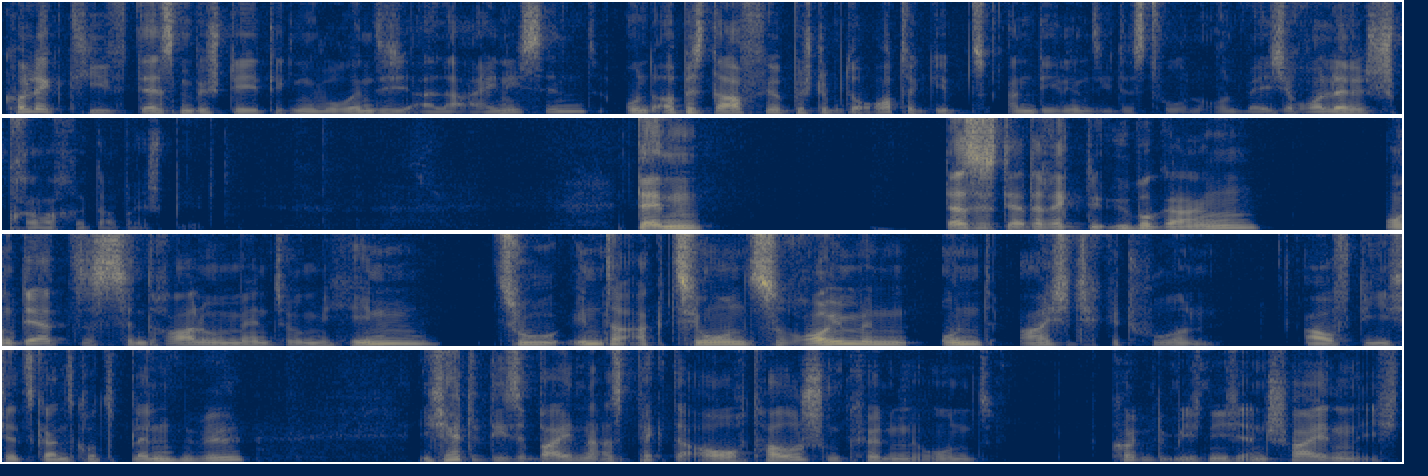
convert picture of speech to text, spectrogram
kollektiv dessen bestätigen, worin sich alle einig sind und ob es dafür bestimmte Orte gibt, an denen sie das tun und welche Rolle Sprache dabei spielt. Denn das ist der direkte Übergang und der, das zentrale Momentum hin zu Interaktionsräumen und Architekturen auf die ich jetzt ganz kurz blenden will. Ich hätte diese beiden Aspekte auch tauschen können und konnte mich nicht entscheiden. Ich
